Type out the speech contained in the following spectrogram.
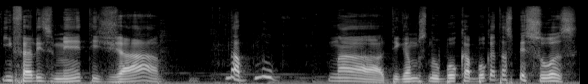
infelizmente, já na, no, na, digamos, no boca a boca das pessoas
